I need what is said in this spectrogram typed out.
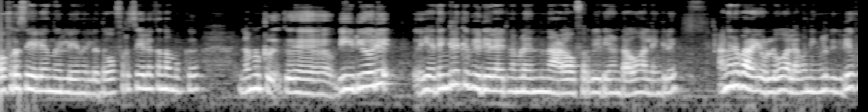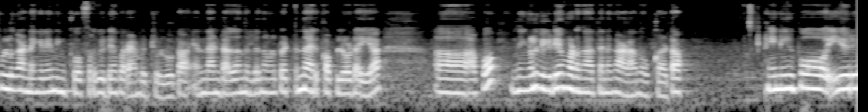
ഓഫർ സെയിലൊന്നും ഇല്ലേ എന്നുള്ളത്? ഓഫർ സെയിലൊക്കെ നമുക്ക് നമ്മൾ വീഡിയോയിൽ ഏതെങ്കിലുമൊക്കെ വീഡിയോയിലായിട്ട് നമ്മൾ എന്ന് നാളെ ഓഫർ വീഡിയോ ഉണ്ടാവും. അല്ലെങ്കിൽ അങ്ങനെ പറയുള്ളൂ. അല്ല നിങ്ങൾ വീഡിയോ ഫുള്ള് കണ്ടെങ്കിലേ നിങ്ങൾക്ക് ഓഫർ വീഡിയോ പറയാൻ പറ്റുള്ളൂ കേട്ടോ. എന്താ ഉണ്ടാകുക എന്നുള്ളത് നമ്മൾ പെട്ടെന്നായിരിക്കും അപ്ലോഡ് ചെയ്യുക. അപ്പോൾ നിങ്ങൾ വീഡിയോ മുടങ്ങാതെ തന്നെ കാണാൻ നോക്കുക കേട്ടോ. ഇനിയിപ്പോൾ ഈ ഒരു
